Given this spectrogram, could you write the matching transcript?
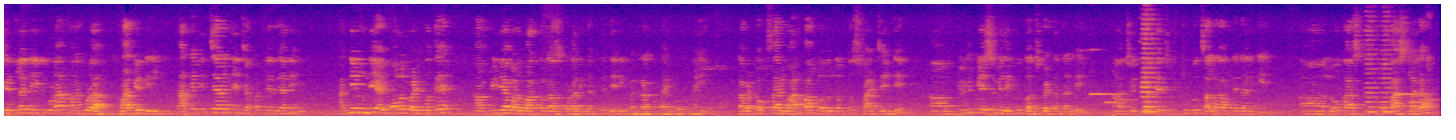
షెడ్లన్నిటి కూడా మనకు కూడా టార్గెట్ టార్గెట్ ఇచ్చారని నేను చెప్పట్లేదు కానీ అన్నీ ఉండి అవి మూలలు పడిపోతే మీడియా వాళ్ళు వార్తలు రాసుకోవడానికి తప్పితే దేనికి పని రాకుండా అయిపోతున్నాయి. కాబట్టి ఒకసారి వాన్ పాప్ వదలడంతో స్టార్ట్ చేయండి. బ్యూటిఫికేషన్ మీద ఎక్కువ ఖర్చు పెట్టద్దండి. చెట్లు అంటే చుట్టూ- చుట్టూ చల్లగా ఉండేదానికి లో కాస్ట్లో కాస్ట్ లాగా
